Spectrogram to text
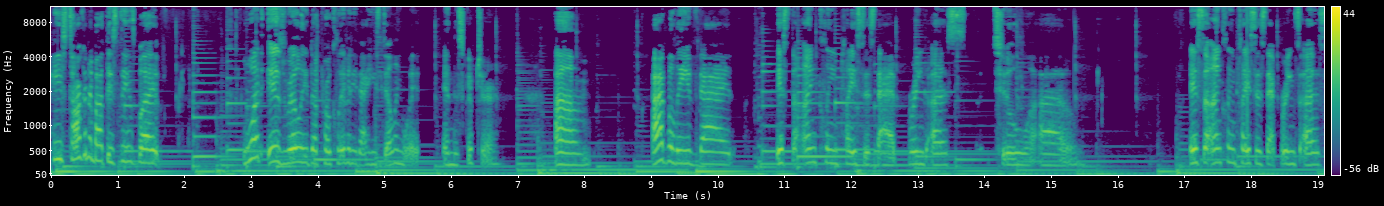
he's talking about these things, but what is really the proclivity that he's dealing with in the scripture? Um, I believe that it's the unclean places that bring us to um, it's the unclean places that brings us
